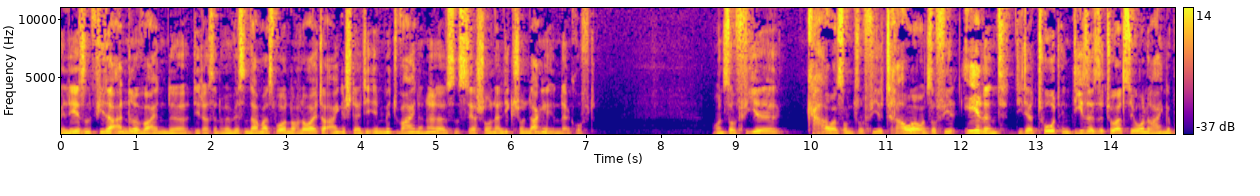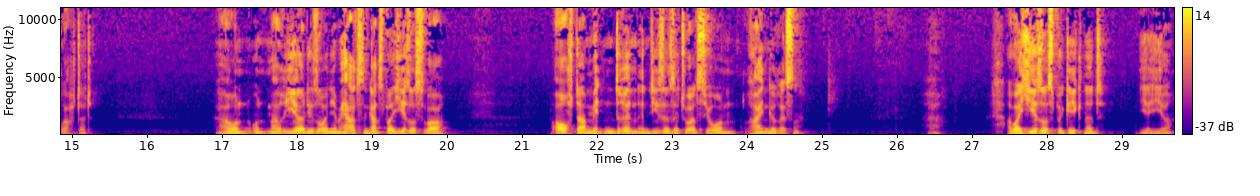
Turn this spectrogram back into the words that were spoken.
Wir lesen viele andere Weinende, die das sind. Wir wissen, damals wurden noch Leute eingestellt, die eben mit weinen. Ne? Das ist ja schon, er liegt schon lange in der Gruft. Und so viel Chaos und so viel Trauer und so viel Elend, die der Tod in diese Situation reingebracht hat. Ja, und, und Maria, die so in ihrem Herzen ganz bei Jesus war, auch da mittendrin in diese Situation reingerissen. Ja. Aber Jesus begegnet ihr hier.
